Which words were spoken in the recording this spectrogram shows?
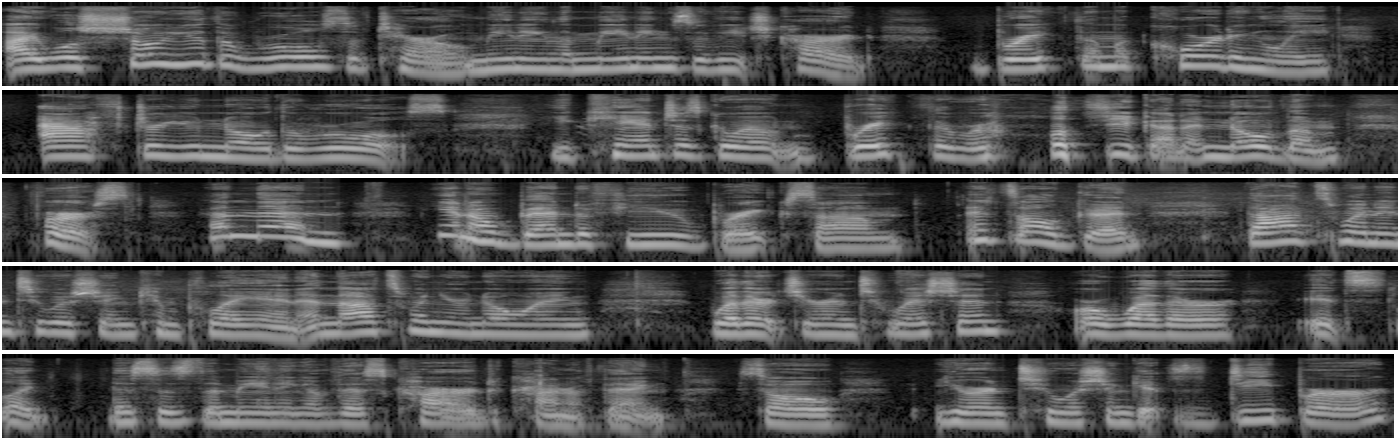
I will show you the rules of tarot, meaning the meanings of each card. Break them accordingly after you know the rules. You can't just go out and break the rules. you got to know them first. And then, you know, bend a few, break some. It's all good. That's when intuition can play in. And that's when you're knowing whether it's your intuition or whether it's like this is the meaning of this card kind of thing. So your intuition gets deeper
